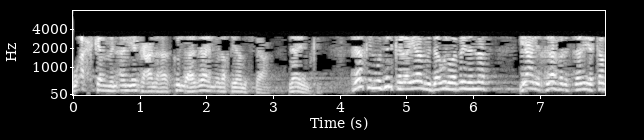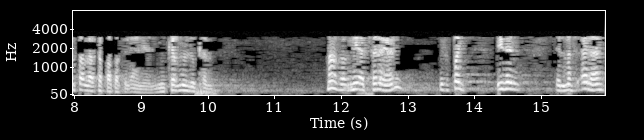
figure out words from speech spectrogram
وأحكم من أن يجعلها كل هزايم إلى قيام الساعة. لا يمكن. لكن وتلك الأيام نداولها بين الناس. يعني الخلافة الإسلامية كم لها سقطت الآن يعني؟ من كم منذ كم؟ ما صار 100 سنة يعني؟ طيب. إذا المسألة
